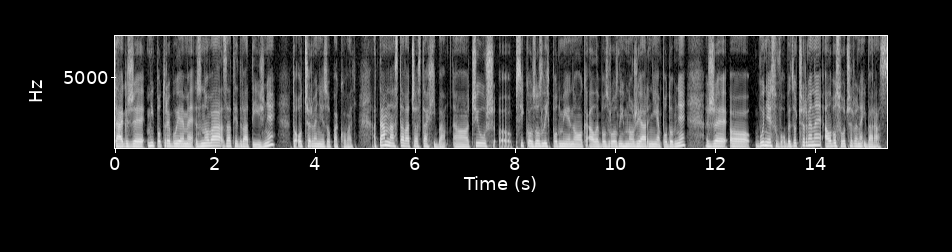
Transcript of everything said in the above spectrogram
Takže my potrebujeme znova za tie dva týždne to odčervenie zopakovať. A tam nastáva častá chyba. Či už e, psíkov zo zlých podmienok alebo z rôznych množiarní a podobne, že buď nie sú vôbec odčervené, alebo sú odčervené iba raz.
